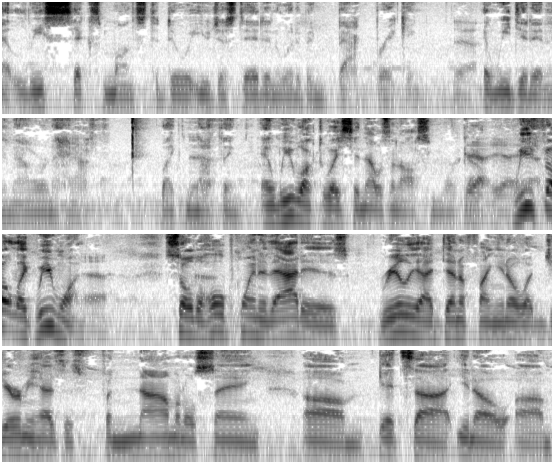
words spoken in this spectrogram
at least six months to do what you just did and it would have been backbreaking. Yeah. and we did it in an hour and a half like nothing. And we walked away saying that was an awesome workout. Yeah, yeah, we felt like we won. Yeah. So the whole point of that is really identifying. You know what Jeremy has this phenomenal saying. Um, it's uh, you know um,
